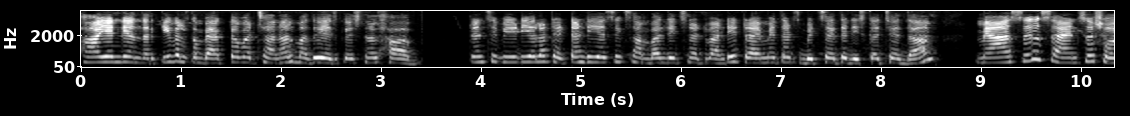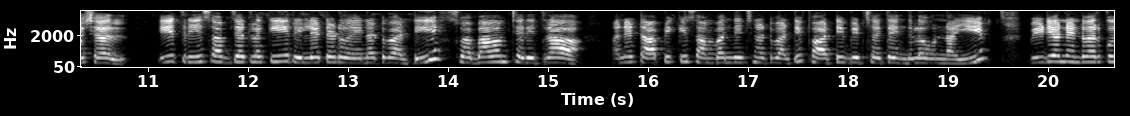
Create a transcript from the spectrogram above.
హాయ్ అండి అందరికీ. Welcome back to our channel Madhu educational hub. Friends ఈ వీడియోలో టెట్ అండ్ డిఎస్సికి సంబంధించినటువంటి ట్రై మెథడ్స్ బిట్స్ అయితే డిస్కస్ చేద్దాం. మ్యాథ్స్ సైన్స్ సోషల్ ఈ త్రీ సబ్జెక్టులకి రిలేటెడ్ అయినటువంటి స్వభావం చరిత్ర అనే టాపిక్కి సంబంధించినటువంటి ఫార్టీ బిట్స్ అయితే ఇందులో ఉన్నాయి. వీడియోని ఎండ్ వరకు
